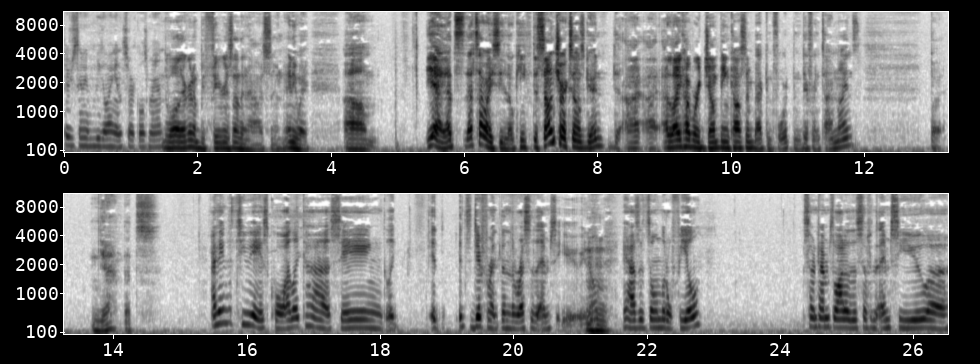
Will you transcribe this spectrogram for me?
They're just gonna be going in circles, man. Well, they're gonna be figuring something out soon. Anyway, um, yeah, that's that's how I see Loki. The soundtrack sounds good. I, I I like how we're jumping constant back and forth in different timelines. But yeah, that's I think the TVA is cool. I like uh, seeing like it. It's different than the rest of the MCU. You know, Mhm. it has its own little feel. Sometimes a lot of the stuff in the MCU uh,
